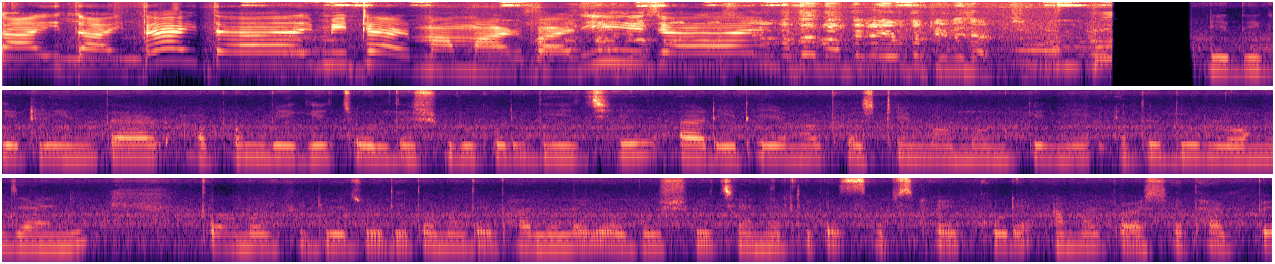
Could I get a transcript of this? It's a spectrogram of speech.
তাই তাই তাই তাই, মিঠার মামার বাড়ি যাচ্ছি এদিকে ট্রেন তার আপন বেগে চলতে শুরু করে দিয়েছে, আর এটাই আমার ফার্স্ট টাইম মামাকে নিয়ে এত দূর লং জার্নি তো আমার ভিডিও যদি তোমাদের ভালো লাগে, অবশ্যই চ্যানেলটিকে সাবস্ক্রাইব করে আমার পাশে থাকবে।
